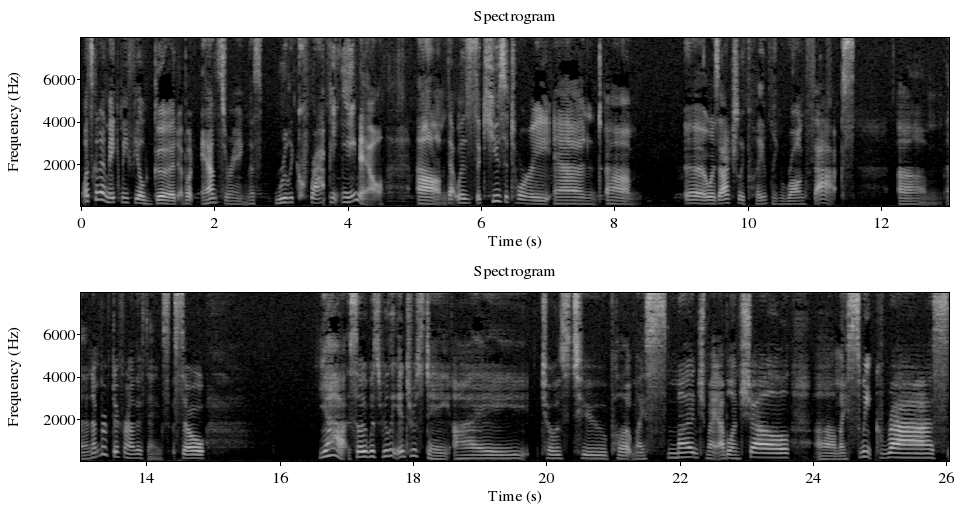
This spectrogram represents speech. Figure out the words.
what's going to make me feel good about answering this really crappy email um, that was accusatory and um, uh, was actually plainly wrong facts um, and a number of different other things. So, yeah, so it was really interesting. I chose to pull out my smudge, my abalone shell, uh, my sweet grass,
